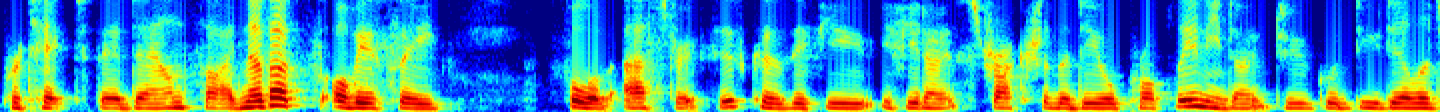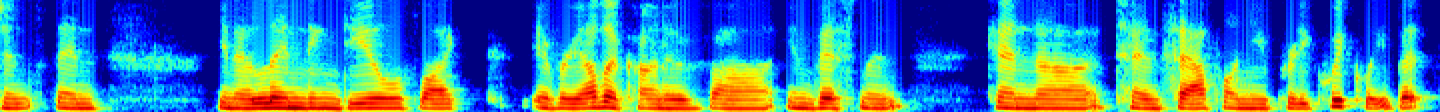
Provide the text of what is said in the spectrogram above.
protect their downside. Now that's obviously full of asterisks because if you if you don't structure the deal properly and you don't do good due diligence, then you know lending deals like every other kind of uh, investment can uh, turn south on you pretty quickly. But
